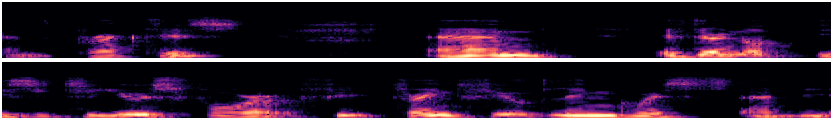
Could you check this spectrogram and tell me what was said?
and practice. And if they're not easy to use for trained field linguists at the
